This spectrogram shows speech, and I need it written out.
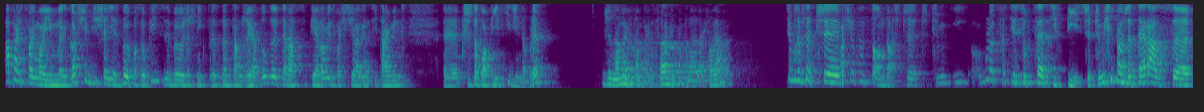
A Państwa i moim gościem dzisiaj jest były poseł PiS, były rzecznik prezydenta Andrzeja Dudy, teraz PR-owiec, właściciel agencji Timing e, Krzysztof Łapiński. Dzień dobry. Dzień dobry, witam Państwa, witam Pana redaktora. Chciałbym zapytać, czy właśnie o ten sondaż, czy, czy, czy i w ogóle kwestię sukcesji w PiS, czy, czy myśli Pan, że teraz e,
